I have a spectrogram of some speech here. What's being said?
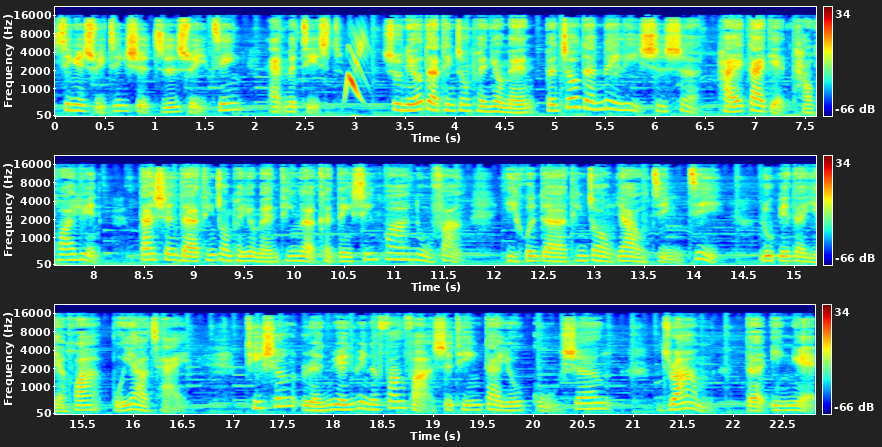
幸运水晶是紫水晶 （amethyst）。属牛的听众朋友们，本周的魅力四射，还带点桃花运。单身的听众朋友们听了肯定心花怒放；已婚的听众要谨记，路边的野花不要采。提升人缘运的方法是听带有鼓声 的音乐。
